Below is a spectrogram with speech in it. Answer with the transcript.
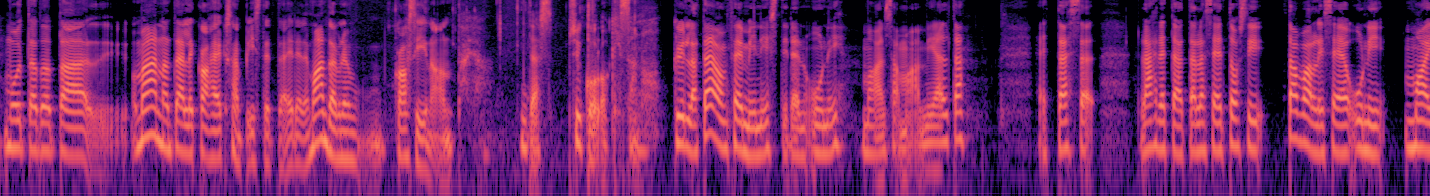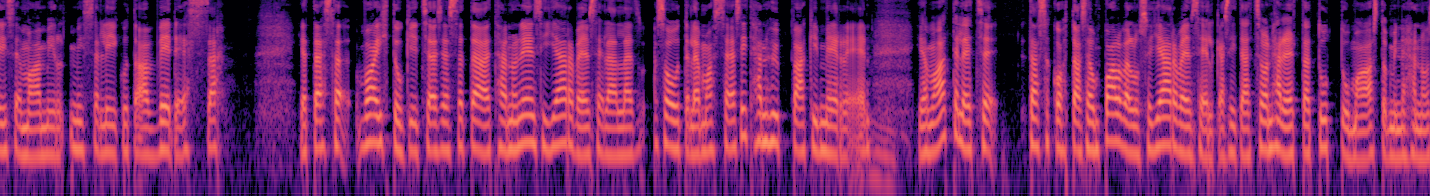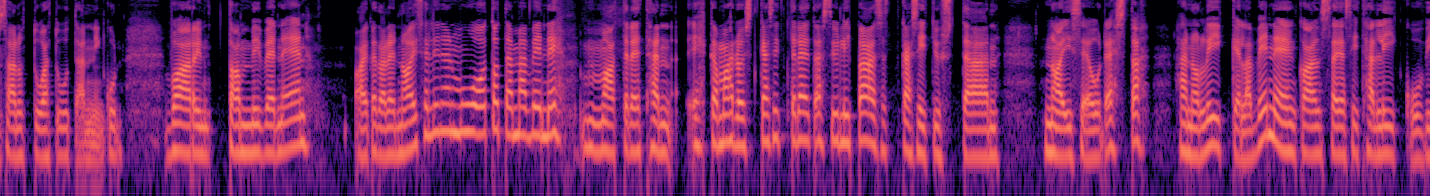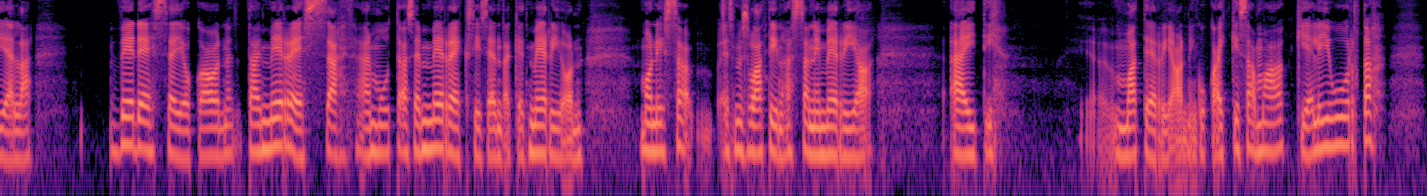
Mutta tota, mä annan tälle kahdeksan pistettä edelleen. Mä oon tämmöinen kasinantaja. Mitäs psykologi sanoo? Kyllä, tämä on feministinen uni. Mä oon samaa mieltä. Että tässä lähdetään tällaiseen tosi tavalliseen unimaisemaan, missä liikutaan vedessä – ja tässä vaihtuukin itse asiassa tämä, että hän on ensin järven selällä soutelemassa ja sitten hän hyppääkin mereen. Ja mä ajattelen, että se tässä kohtaa se on palvelu se järven selkä sitä, että se on hänelle tuttu maasto, minne hän on saanut tuotua tämän niin kuin vaarin tammiveneen. Aika tällainen naisellinen muoto tämä vene. Mä ajattelen, että hän ehkä mahdollisesti käsittelee tässä ylipäänsä käsitystään naiseudesta. Hän on liikkeellä veneen kanssa ja sitten hän liikkuu vielä vedessä, joka on, tai meressä. Hän muuttaa sen mereksi sen takia, että meri on monissa, esimerkiksi latinassa, niin meri ja äiti materia on niin kuin kaikki samaa kielijuurta.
